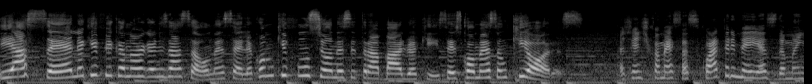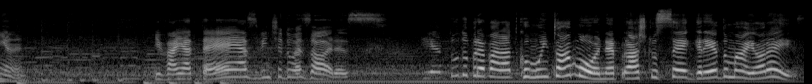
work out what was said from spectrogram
E a Célia que fica na organização, né, Célia? Como que funciona esse trabalho aqui? Vocês começam que horas? A gente começa às quatro e meia da manhã e vai até às 22 horas. E é tudo preparado com muito amor, né? Eu acho que o segredo maior é esse.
